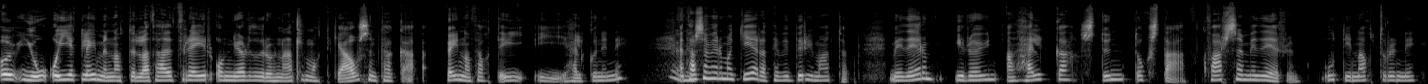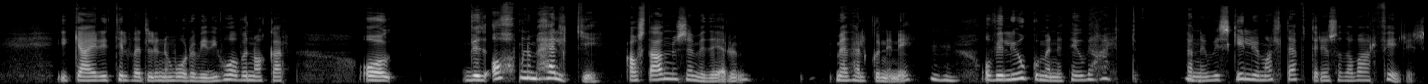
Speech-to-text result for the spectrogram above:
og, jú, og ég gleymi náttúrulega að það er freyr og njörður og hann allmátt ekki á sem taka beina þátti í, í helguninni. En það sem við erum að gera þegar við byrjum aðtöfn við erum í raun að helga stund og stað hvar sem við erum út í náttúrunni. Í gæri tilfellinu voru við í hofun okkar og við opnum helgi á staðnum sem við erum með helguninni og við ljúkum henni þegar við hættum. Þannig við skiljum allt eftir eins og það var fyrir.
